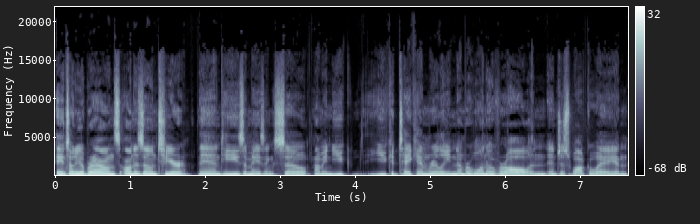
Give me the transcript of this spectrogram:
Antonio Brown's on his own tier, and he's amazing. So, I mean, you you could take him really number one overall and, and just walk away, and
